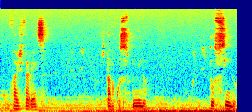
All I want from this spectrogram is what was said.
Não faz diferença. Estava cuspindo, tossindo.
